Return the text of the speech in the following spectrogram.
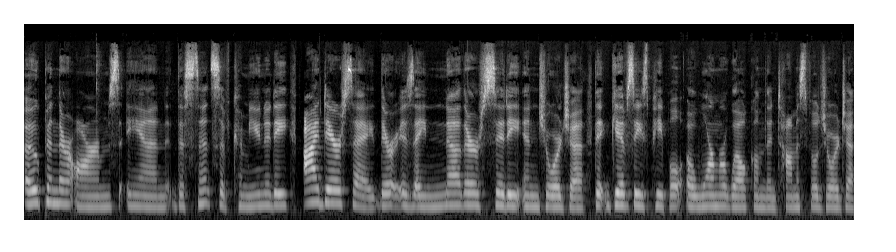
open their arms, and the sense of community. I dare say there is another city in Georgia that gives these people a warmer welcome than Thomasville, Georgia.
